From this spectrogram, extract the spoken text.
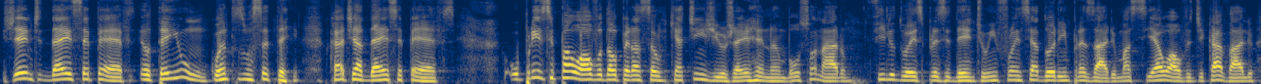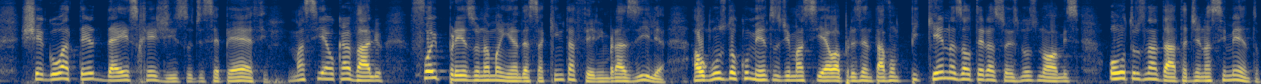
Gente, 10 CPFs. Eu tenho um. Quantos você tem? O cara tinha 10 CPFs. O principal alvo da operação que atingiu Jair Renan Bolsonaro, filho do ex-presidente, o influenciador e empresário Maciel Alves de Carvalho, chegou a ter 10 registros de CPF. Maciel Carvalho foi preso na manhã dessa quinta-feira em Brasília. Alguns documentos de Maciel apresentavam pequenas alterações nos nomes, outros na data de nascimento.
